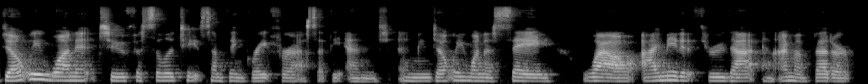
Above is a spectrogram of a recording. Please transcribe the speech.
don't we want it to facilitate something great for us at the end? I mean, don't we want to say, wow, I made it through that and I'm a better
